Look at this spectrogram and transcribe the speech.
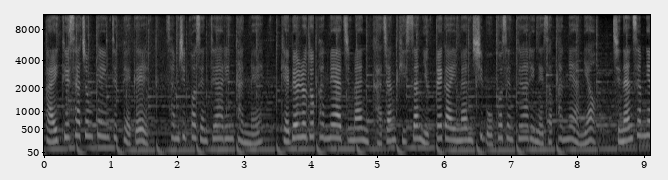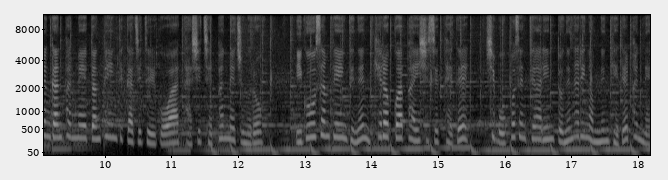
페인트 4종 페인트 pack을 30% 할인 판매, 개별로도 판매하지만 가장 비싼 600i만 15% 할인해서 판매하며 지난 3년간 판매했던 페인트까지 들고 와 다시 재판매 중으로 2953 페인트는 Carrack과 Pisces pack을 15% 할인 또는 할인 없는 개별 판매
